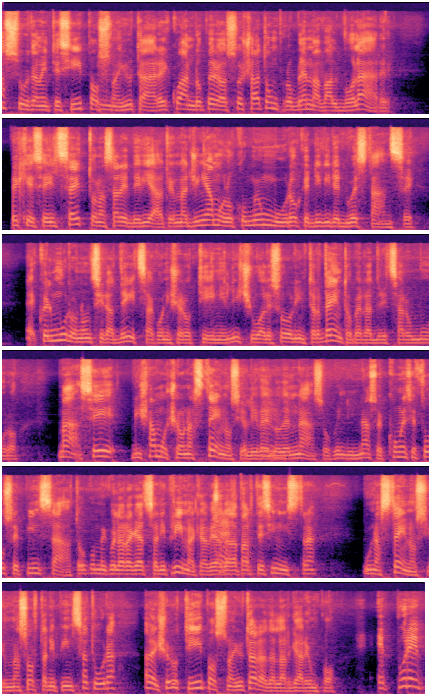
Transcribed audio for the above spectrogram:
Assolutamente sì, possono mm. aiutare quando però è associato a un problema valvolare, perché se il setto nasale è deviato, immaginiamolo come un muro che divide due stanze, eh, quel muro non si raddrizza con i cerottini, lì ci vuole solo l'intervento per raddrizzare un muro. Ma se diciamo c'è una stenosi a livello mm. del naso, quindi il naso è come se fosse pinzato, come quella ragazza di prima che aveva certo. dalla parte sinistra una stenosi, una sorta di pinzatura, allora i cerottini possono aiutare ad allargare un po'. Eppure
